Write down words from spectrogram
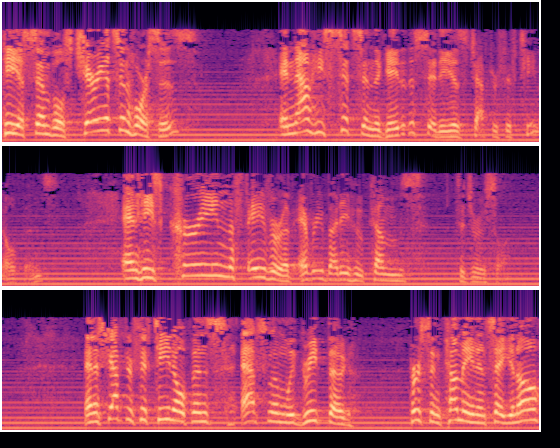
He assembles chariots and horses, and now he sits in the gate of the city as chapter 15 opens, and he's currying the favor of everybody who comes to Jerusalem. And as chapter 15 opens, Absalom would greet the person coming and say, You know,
